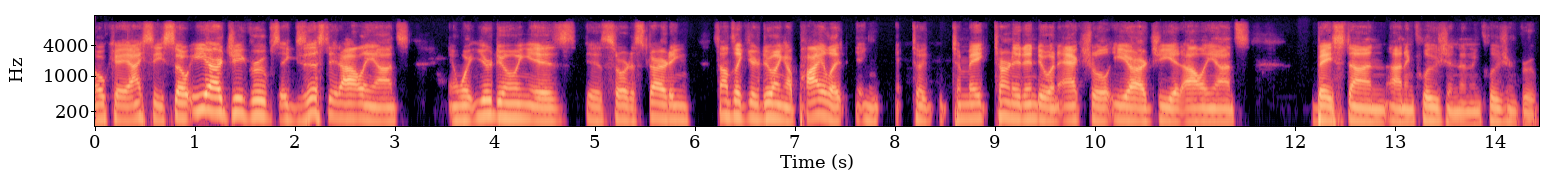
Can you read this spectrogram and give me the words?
Okay, I see. So ERG groups exist at Allianz, and what you're doing is is sort of starting. Sounds like you're doing a pilot in, to to make turn it into an actual ERG at Allianz, based on on inclusion and inclusion group.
